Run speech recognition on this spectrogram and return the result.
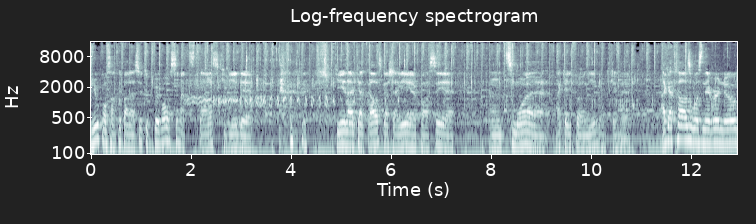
mieux concentrer par la suite. Et vous pouvez voir aussi ma petite tasse qui vient de qui vient d'Alcatraz quand je suis allé euh, passer euh, un petit mois euh, à Californie. Donc Alcatraz was never no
